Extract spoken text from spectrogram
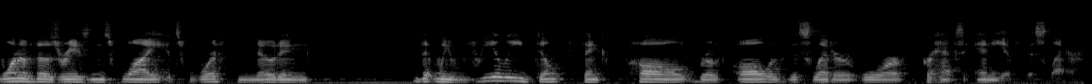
one of those reasons why it's worth noting that we really don't think Paul wrote all of this letter or perhaps any of this letter.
